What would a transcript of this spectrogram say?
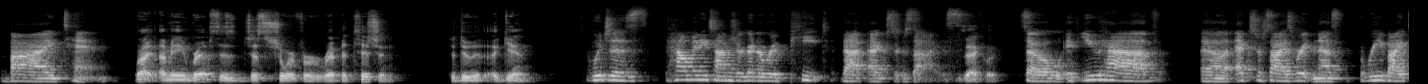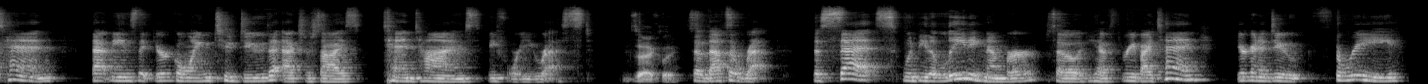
by 10, Right. I mean, reps is just short for repetition to do it again. which is how many times you're going to repeat that exercise. Exactly. So if you have uh, exercise written as three by 10, that means that you're going to do the exercise 10 times before you rest. Exactly. So that's a rep. The sets would be the leading number. So if you have three by 10, you're going to do three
